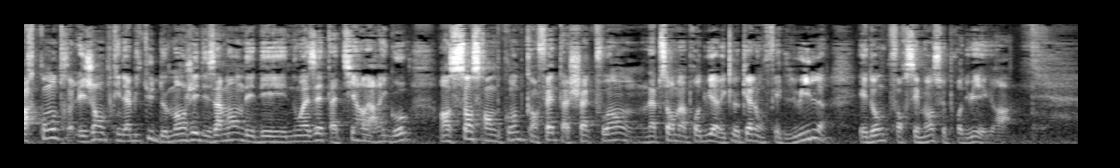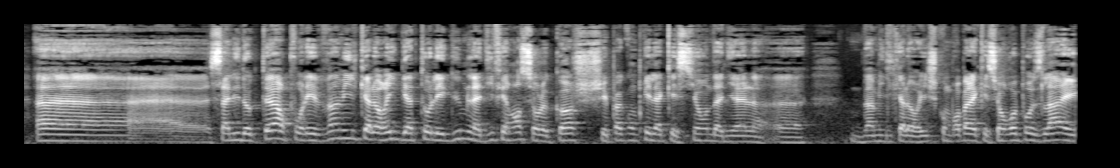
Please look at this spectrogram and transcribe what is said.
Par contre, les gens ont pris l'habitude de manger des amandes et des noisettes à tir larigot, en sans se rendre compte qu'en fait, à chaque fois, on absorbe un produit avec lequel on fait de l'huile, et donc forcément, ce produit est gras. Euh, salut docteur, pour les 20 000 calories gâteau légumes, la différence sur le coche, j'ai pas compris la question Daniel. Euh, 20 000 calories, je comprends pas la question. Repose là et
